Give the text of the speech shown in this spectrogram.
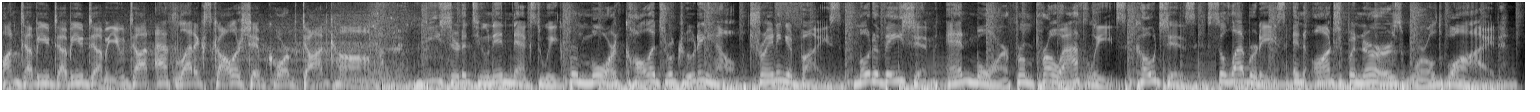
on www.athleticscholarshipcorp.com. Be sure to tune in next week for more college recruiting help, training advice, motivation, and more from pro athletes, coaches, celebrities, and entrepreneurs worldwide.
